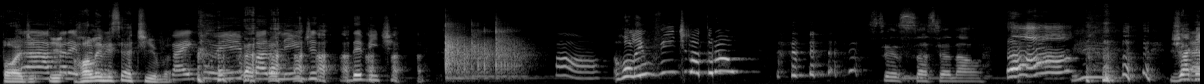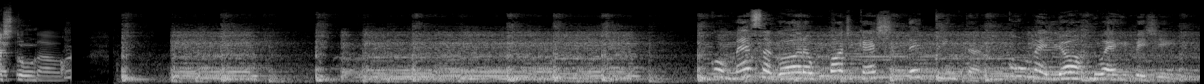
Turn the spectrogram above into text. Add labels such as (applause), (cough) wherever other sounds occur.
Pode. Ah, peraí, rola a iniciativa. Vai incluir barulhinho de D20. Oh, (laughs) rolei um 20 natural. Sensacional. Ah! (laughs) Já é, gastou. Total. Começa agora o podcast D30 com o melhor do RPG.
